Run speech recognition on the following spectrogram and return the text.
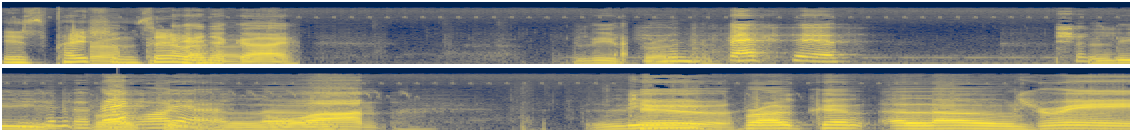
He's patient zero. Kenya guy. Leave he's broken. infected. Leave infected. broken alone. One, Leave two, broken alone. three.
